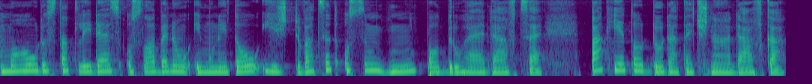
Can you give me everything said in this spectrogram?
mohou dostat lidé s oslabenou imunitou již 28 dní po druhé dávce. Pak je to dodatečná dávka.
